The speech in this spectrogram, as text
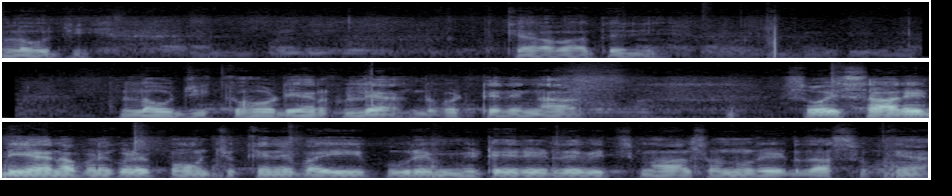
ਲਓ ਜੀ ਕੀ ਬਾਤ ਹੈ ਜੀ। ਲਓ ਜੀ, ਇੱਕ ਹੋਰ ਡਿਜ਼ਾਈਨ ਖੁੱਲਿਆ ਦੁਪੱਟੇ ਦੇ ਨਾਲ। ਸੋ ਇਹ ਸਾਰੇ ਡਿਜ਼ਾਈਨ ਆਪਣੇ ਕੋਲੇ ਪਹੁੰਚ ਚੁੱਕੇ ਨੇ ਭਾਈ, ਪੂਰੇ ਮਿੱਠੇ ਰੇਟ ਦੇ ਵਿੱਚ ਮਾਲ ਤੁਹਾਨੂੰ ਰੇਟ ਦੱਸ ਚੁੱਕੇ ਆ।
